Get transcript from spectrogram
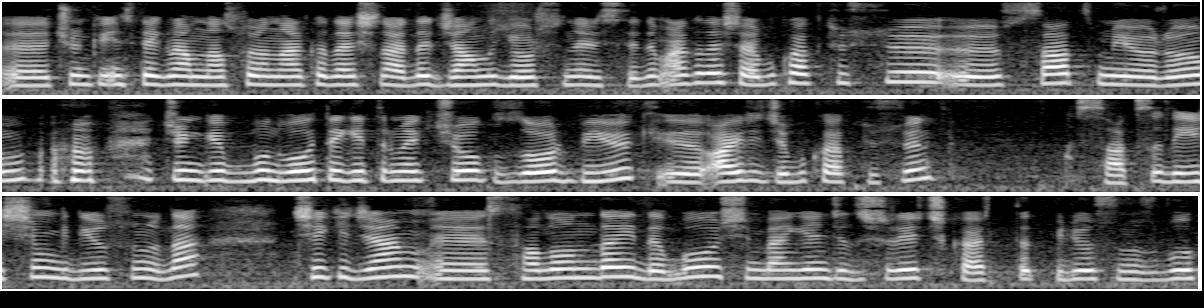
E, çünkü Instagram'dan soran arkadaşlar da canlı görsünler istedim. Arkadaşlar bu kaktüsü e, satmıyorum. çünkü bu boyuta getirmek çok zor, büyük. E, ayrıca bu kaktüsün saksı değişim videosunu da çekeceğim. E, salondaydı bu. Şimdi ben gelince dışarıya çıkarttık. Biliyorsunuz bu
